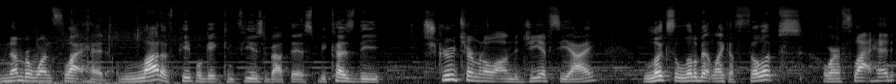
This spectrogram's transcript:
number one flathead. A lot of people get confused about this because the screw terminal on the GFCI looks a little bit like a Phillips or a flathead,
